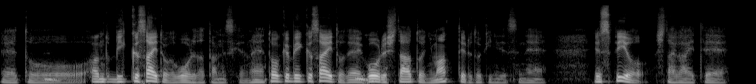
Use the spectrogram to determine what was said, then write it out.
えっ、と、あのビッグサイトがゴールだったんですけどね。東京ビッグサイトでゴールした後に待ってる時にですね、SP を従えて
